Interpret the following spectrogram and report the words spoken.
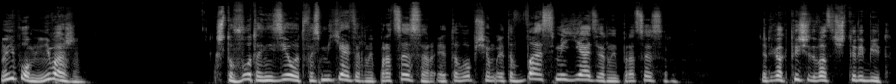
Ну, не помню, неважно. Что вот они делают восьмиядерный процессор. Это, в общем, это восьмиядерный процессор. Это как 1024 бит.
